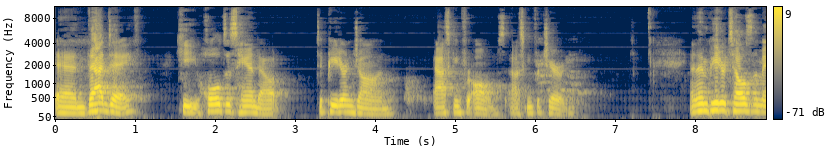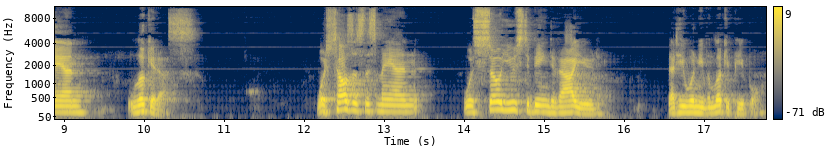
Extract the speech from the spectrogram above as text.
And that day, he holds his hand out to Peter and John, asking for alms, asking for charity. And then Peter tells the man, Look at us. Which tells us this man was so used to being devalued that he wouldn't even look at people,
